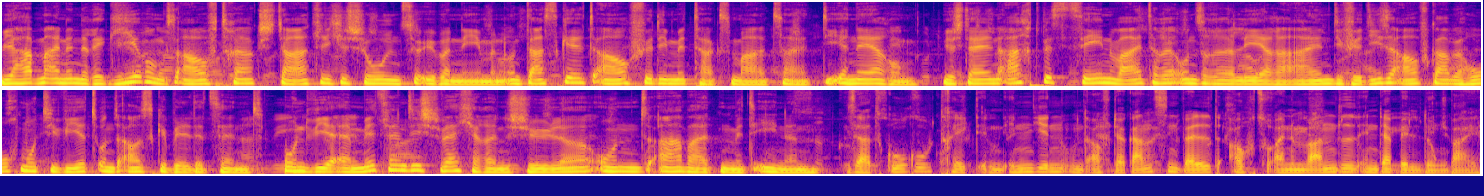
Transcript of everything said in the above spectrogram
Wir haben einen Regierungsauftrag, staatliche Schulen zu übernehmen. Und das gilt auch für die Mittagsmahlzeit, die Ernährung. Wir stellen acht bis zehn weitere unserer Lehrer ein, die für diese Aufgabe hochmotiviert und ausgebildet sind. Und wir ermitteln die schwächeren Schüler und arbeiten mit ihnen. Sadhguru trägt in Indien und auf der ganzen Welt auch zu einem Wandel in der Bildung bei.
